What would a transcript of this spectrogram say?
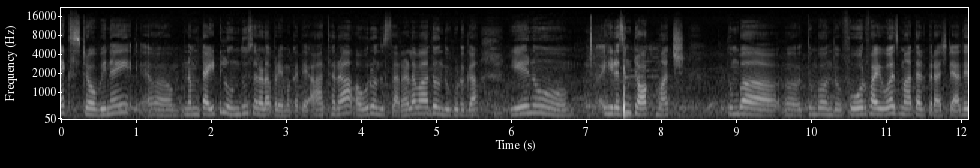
ನೆಕ್ಸ್ಟ್ ವಿನಯ್ ನಮ್ಮ ಟೈಟಲ್ ಒಂದು ಸರಳ ಪ್ರೇಮಕತೆ. ಆ ಥರ ಅವರು ಒಂದು ಸರಳವಾದ ಒಂದು ಹುಡುಗ. ಏನು ಹಿ ಡಸನ್ ಟಾಕ್ ಮಚ್ ತುಂಬ ತುಂಬ ಒಂದು ಫೋರ್ ಫೈವ್ ವರ್ಡ್ಸ್ ಮಾತಾಡ್ತಾರೆ ಅಷ್ಟೇ. ಅದೇ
